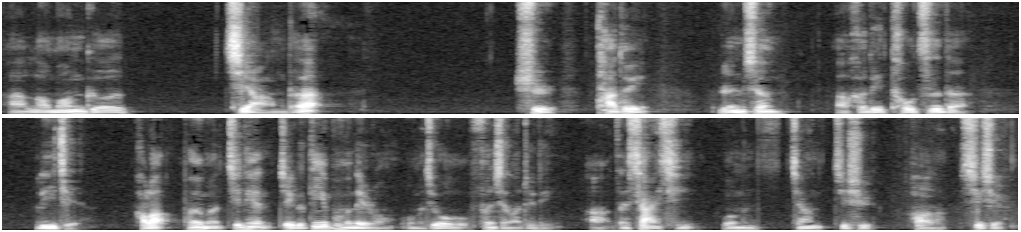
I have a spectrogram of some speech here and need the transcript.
啊。老芒格讲的是他对人生啊和对投资的理解。好了，朋友们，今天这个第一部分内容我们就分享到这里啊。在下一期我们将继续。好了，谢谢。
